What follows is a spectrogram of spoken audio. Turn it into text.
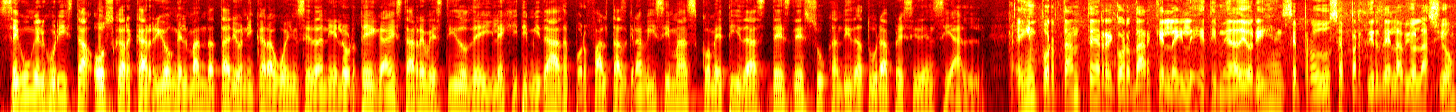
Según el jurista Óscar Carrión, el mandatario nicaragüense Daniel Ortega está revestido de ilegitimidad por faltas gravísimas cometidas desde su candidatura presidencial. Es importante recordar que la ilegitimidad de origen se produce a partir de la violación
